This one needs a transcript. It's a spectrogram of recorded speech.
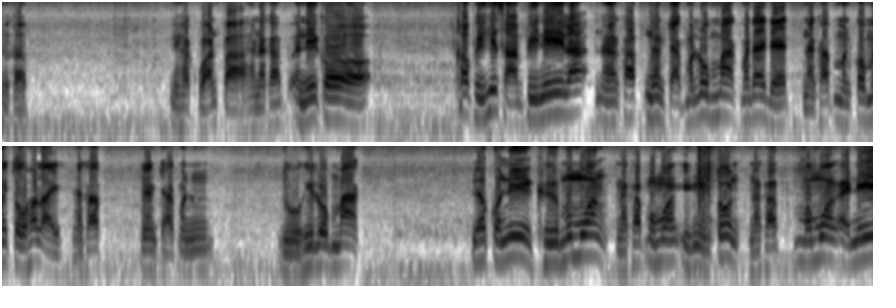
นะครับนี่ผักหวานป่านะครับ อันนี้ก็เข้าปีที่สามปีนี้ละนะครับ เนื่องจากมันร่มมากมาได้แดดนะครับ มันก็ไม่โตเท่าไหร่นะครับ เนื่องจากมันอยู่ที่ร่มมาก แล้วก็นี่คือมะม่วงนะครับมะม่วงอีกหนึ่งต้นนะครับมะม่วงอันนี้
